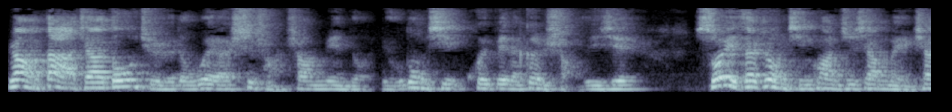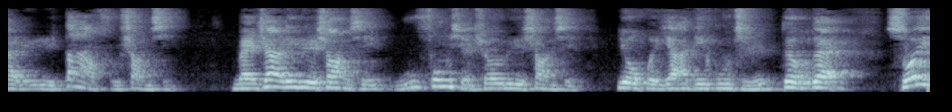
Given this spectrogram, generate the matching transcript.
让大家都觉得未来市场上面的流动性会变得更少一些，所以在这种情况之下，美债利率大幅上行，美债利率上行，无风险收益率上行，又会压低估值，对不对？所以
